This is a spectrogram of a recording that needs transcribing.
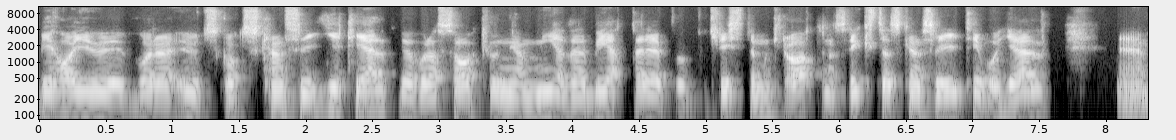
vi har ju våra utskottskanslier till hjälp, vi har våra sakkunniga medarbetare på Kristdemokraternas riksdagskansli till vår hjälp. Eh,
